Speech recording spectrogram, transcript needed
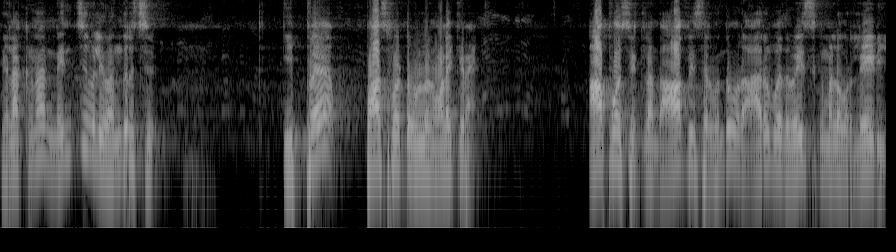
எனக்குன்னா நெஞ்சு வலி வந்துருச்சு. இப்போ பாஸ்போர்ட் உள்ள நுழைக்கிறேன். ஆப்போசிட்டில் அந்த ஆஃபீஸர் வந்து ஒரு அறுபது வயசுக்கு மேலே ஒரு லேடி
